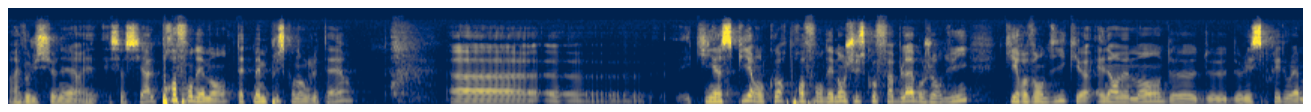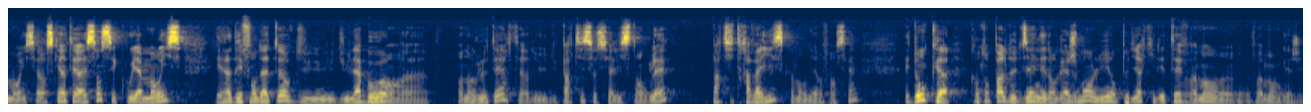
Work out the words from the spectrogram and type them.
révolutionnaire et sociale, profondément, peut-être même plus qu'en Angleterre. Euh, euh, qui inspire encore profondément jusqu'au Fab Lab aujourd'hui, qui revendique énormément de, de, l'esprit de William Morris. Alors ce qui est intéressant, c'est que William Morris est un des fondateurs du, du Labour euh, en Angleterre, c'est-à-dire du, Parti socialiste anglais, Parti travailliste, comme on dit en français. Et donc, quand on parle de design et d'engagement, lui, on peut dire qu'il était vraiment, vraiment engagé.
